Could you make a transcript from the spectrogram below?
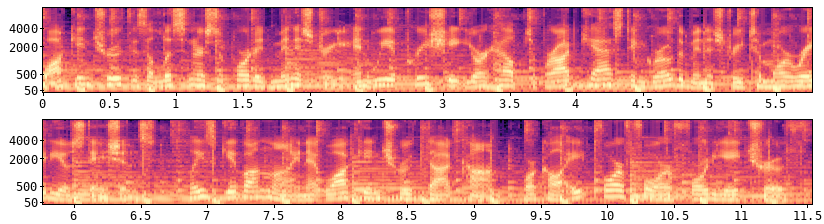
Walk in Truth is a listener supported ministry, and we appreciate your help to broadcast and grow the ministry to more radio stations. Please give online at walkintruth.com or call 844 48 Truth.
